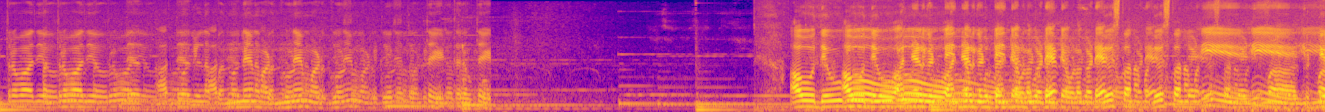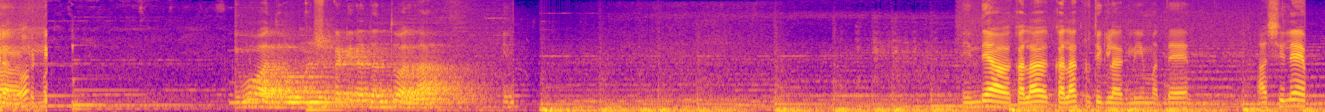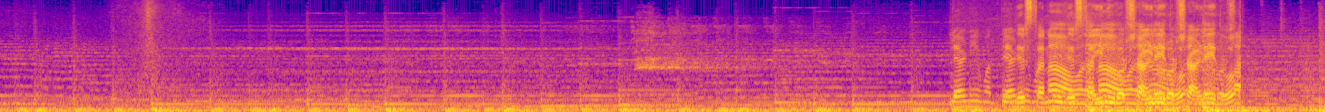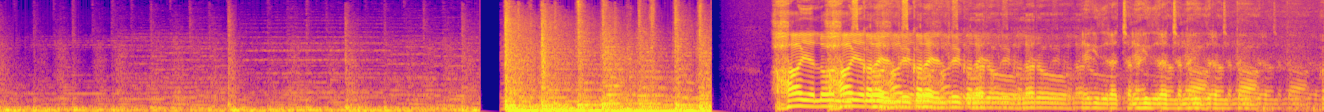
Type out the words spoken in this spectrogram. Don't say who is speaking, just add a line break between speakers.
ಮಂತ್ರವಾದಿ ಮಂತ್ರವಾದಿ ಅವರು ಆತ್ಮಗಳನ್ನ ಬಂಧನೆ ಬಂಧನೆ ಮಾಡ್ಕೊಂಡೆ ಮಾಡ್ಕೋದು ಅಂತ ಹೇಳ್ತಾರೆ. ಅಂತ
ಅವು ದೇವು ಅವು ದೇವು ಹನ್ನೆರಡು ಗಂಟೆ ಹನ್ನೆರಡು ಗಂಟೆ ಒಳಗಡೆ ಒಳಗಡೆ ದೇವಸ್ಥಾನ ದೇವಸ್ಥಾನ ಮಾಡಿ ಕಟ್ಟಿರೋದು.
ಇವು ಅದು ಮನುಷ್ಯ ಕಟ್ಟಿರೋದಂತೂ ಅಲ್ಲ. ಹಿಂದೆ ಆ ಕಲಾ ಕಲಾಕೃತಿಗಳಾಗಲಿ ಮತ್ತು ಆ ಶಿಲೆ
ಮತ್ತೆ ದೇವಸ್ಥಾನ ಒಂದು ಐನೂರು ವರ್ಷ ಐನೂರು ವರ್ಷ ಹಳೇದು.
ಹಾಯ್ ಎಲ್ಲೋ ನಮಸ್ಕಾರ ನಮಸ್ಕಾರ ಎಲ್ರಿಗೂ ಎಲ್ಲರೂ ಎಲ್ಲರೂ ಹೇಗಿದ್ದೀರಾ? ಚೆನ್ನಾಗಿದ್ದೀರಾ? ಚೆನ್ನಾಗಿದ್ದೀರಾ ಅಂತ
